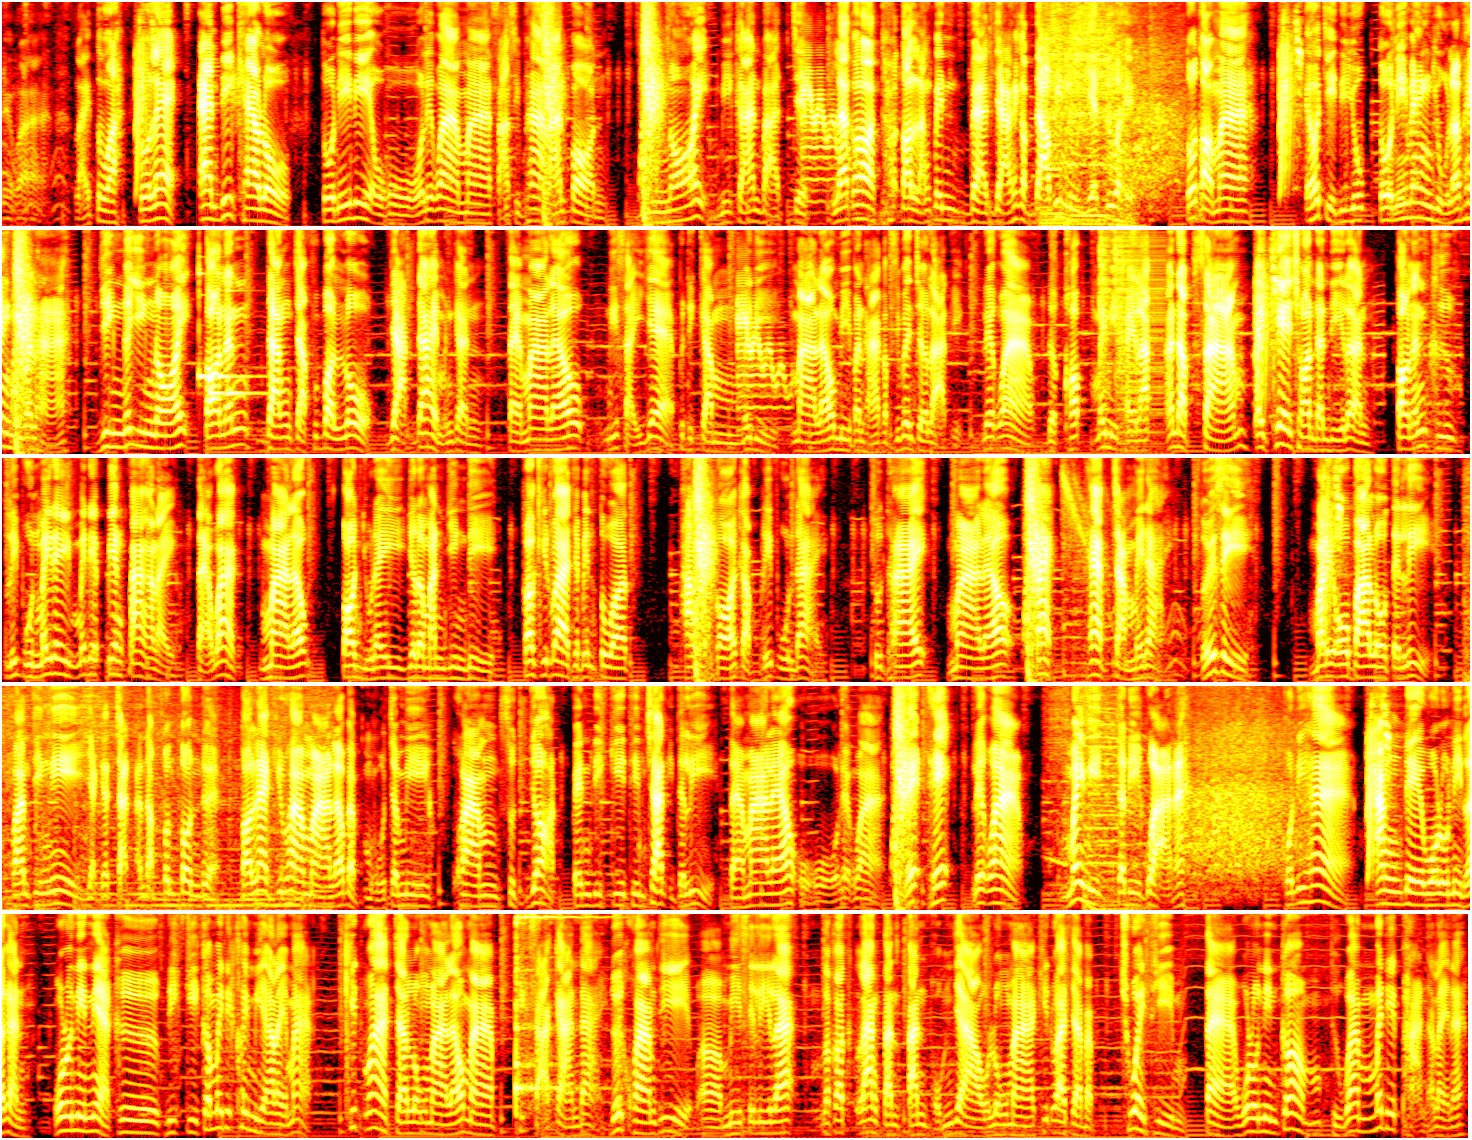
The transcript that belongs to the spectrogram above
เรียกว่าหลายตัวตัวแรกแอนดี้แคลโรตัวนี้นี่โอ้โห เรียกว่ามา 35 ล้านปอนด์ยิงน้อยมีการบาดเจ็บ แล้วก็ตอนหลังเป็นแบบอย่างให้กับดาวินนูเยสด้วย ตัวต่อมาเอลจิดิยุบตัวนี้แม่งอยู่แล้วแม่งมีปัญหา ยิงก็ยิงน้อย ตอนนั้นดังจากฟุตบอลโลกอยากได้เหมือนกัน แต่มาแล้วนิสัยแย่พฤติกรรมไม่ดี มาแล้วมีปัญหากับซิเวนเจอร์ลาดอีก เรียกว่าเดอะคอปไม่มีใครรัก อันดับ 3 ไอ้เคชอนดันดีแล้วกัน ตอนนั้นคือลิปูลไม่ได้ไม่ได้เปี้ยงป้างอะไร แต่ว่ามาแล้วตอนอยู่ในเยอรมันยิงดี ก็คิดว่าจะเป็นตัวพังสกอร์ให้กับลิปูลได้ สุดท้ายมาแล้วแป๊กแทบจำไม่ได้ ตัวที่4มาริโอบาโลเตลลี่ความจริงนี่อยากจะจัดอันดับต้นๆด้วย ตอนแรกคิดว่ามาแล้วแบบโอ้โหจะมีความสุดยอดเป็นดีกรีทีมชาติอิตาลี แต่มาแล้วโอ้โหเรียกว่าเละเทะ เรียกว่าไม่มีจะดีกว่านะ คนที่ 5 อังเดวโลนินแล้วกันวโลนินเนี่ยคือดีกีก็ไม่ได้ค่อยมีอะไรมาก คิดว่าจะลงมาแล้วมาพิกษาการได้ ด้วยความที่เอ่อมีสรีละแล้วก็ร่างตันๆ ผมยาวลงมาคิดว่าจะแบบช่วยทีม แต่วโลนินก็ถือว่าไม่ได้ผ่านอะไรนะ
